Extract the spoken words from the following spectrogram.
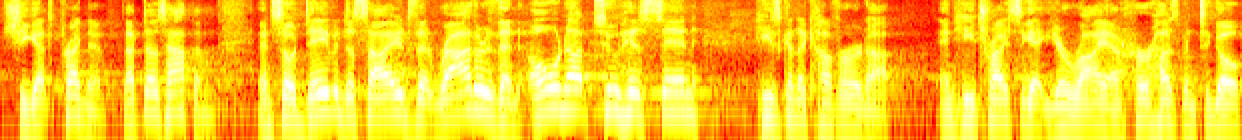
She gets pregnant. That does happen. And so David decides that rather than own up to his sin, he's going to cover it up. And he tries to get Uriah, her husband, to go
